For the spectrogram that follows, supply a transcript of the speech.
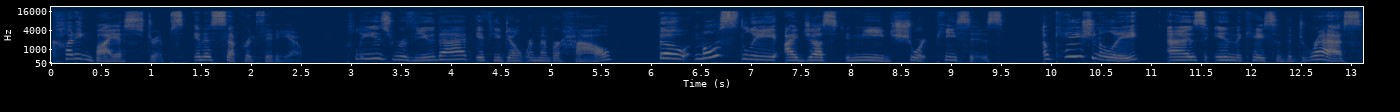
cutting bias strips in a separate video. Please review that if you don't remember how. Though mostly I just need short pieces, Occasionally, as in the case of the dress,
